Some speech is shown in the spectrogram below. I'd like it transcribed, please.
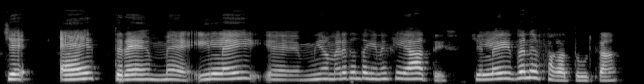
Και έτρεμε. Ή λέει, ε, μία μέρα ήταν τα γενέθλιά της. Και λέει, δεν έφαγα τούρτα.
